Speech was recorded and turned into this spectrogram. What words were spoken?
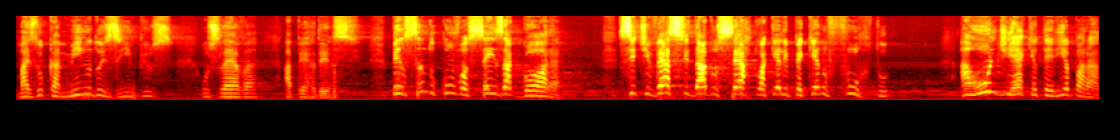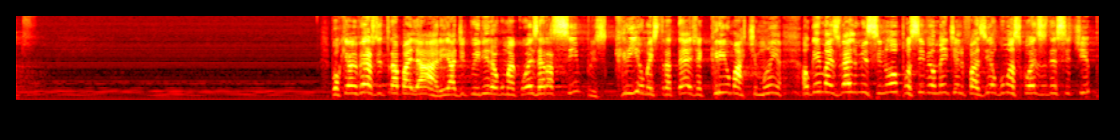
mas o caminho dos ímpios os leva a perder-se. Pensando com vocês agora, se tivesse dado certo aquele pequeno furto, aonde é que eu teria parado? Porque ao invés de trabalhar e adquirir alguma coisa, era simples. Cria uma estratégia, cria uma artimanha. Alguém mais velho me ensinou, possivelmente ele fazia algumas coisas desse tipo.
